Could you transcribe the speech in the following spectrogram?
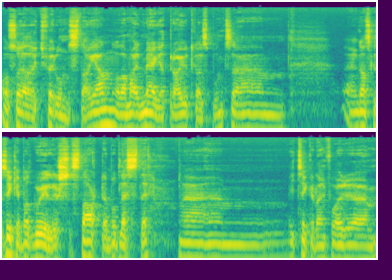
og så er det ikke før onsdag igjen. Og de har et meget bra utgangspunkt, så jeg er ganske sikker på at Grealish starter mot Leicester. Eh, ikke sikkert han får eh,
